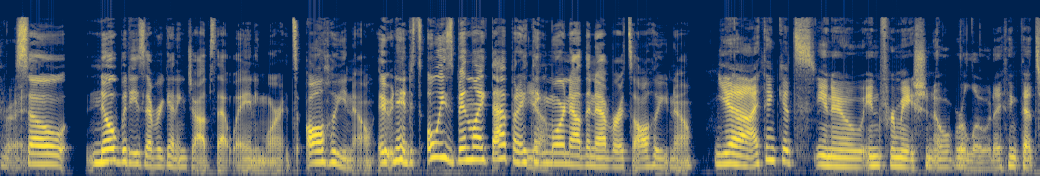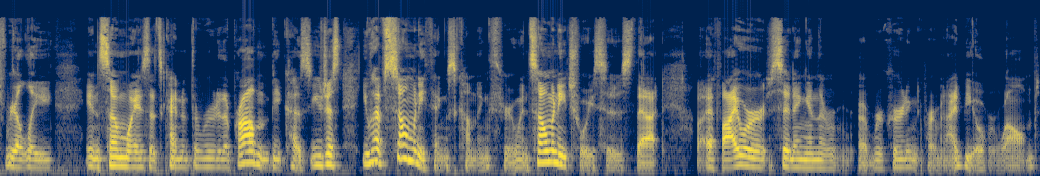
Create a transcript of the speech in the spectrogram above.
Right. So nobody's ever getting jobs that way anymore. It's all who you know. It, it's always been like that, but I Yeah. think more now than ever, it's all who you know. Yeah, I think it's, you know, information overload. I think that's really, in some ways, that's kind of the root of the problem because you just, you have so many things coming through and so many choices that if I were sitting in the uh, recruiting department, I'd be overwhelmed.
